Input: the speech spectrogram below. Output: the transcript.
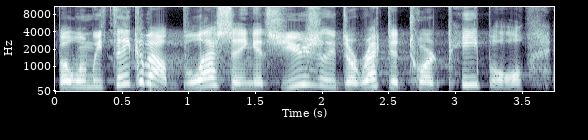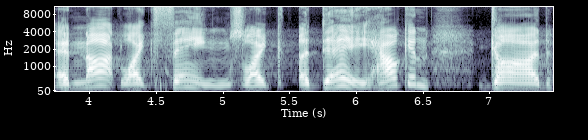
but when we think about blessing, it's usually directed toward people and not like things like a day. How can God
